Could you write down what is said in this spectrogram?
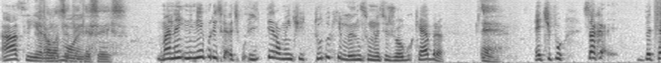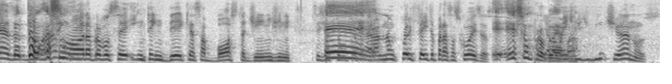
Ah, sim, era Fallout muito bom. 76. Mas nem, nem é por isso, cara. Tipo, literalmente tudo que lançam nesse jogo quebra. É. É tipo, saca? Bethesda, Então, assim- uma hora pra você entender que essa bosta de engine seja É. tão, ela não foi feita para essas coisas. Esse é um ela é uma problema. engine de 20 anos.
